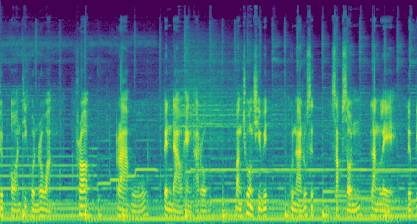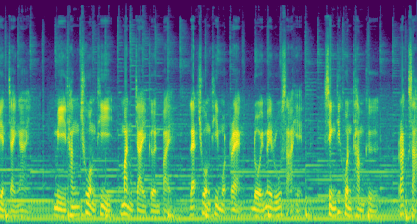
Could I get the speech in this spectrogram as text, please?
จุดอ่อนที่ควรระวัง เพราะราหูเป็นดาวแห่งอารมณ์ บางช่วงชีวิต คุณอาจรู้สึก สับสน ลังเล หรือเปลี่ยนใจง่าย มีทั้งช่วงที่มั่นใจเกินไป และช่วงที่หมดแรงโดยไม่รู้สาเหตุ สิ่งที่ควรทำคือ รักษา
